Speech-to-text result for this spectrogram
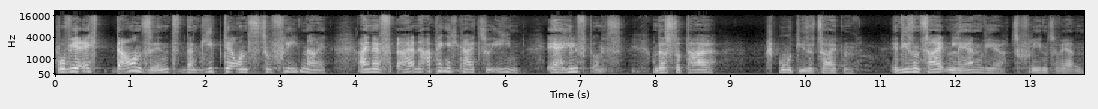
wo wir echt down sind, dann gibt er uns Zufriedenheit, eine, eine Abhängigkeit zu ihm. Er hilft uns. Und das ist total gut, diese Zeiten. In diesen Zeiten lernen wir, zufrieden zu werden.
